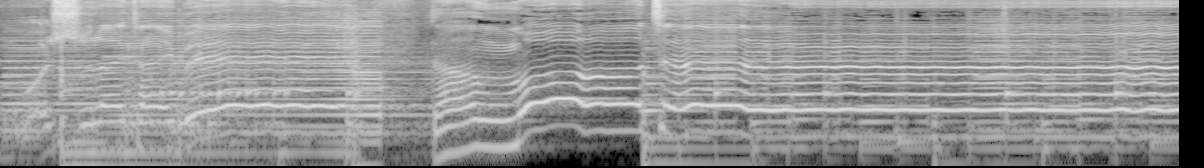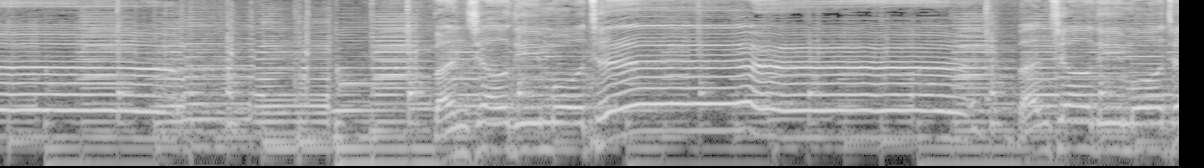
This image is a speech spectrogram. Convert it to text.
我是来台北当模特板桥的模特儿，板桥的模特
